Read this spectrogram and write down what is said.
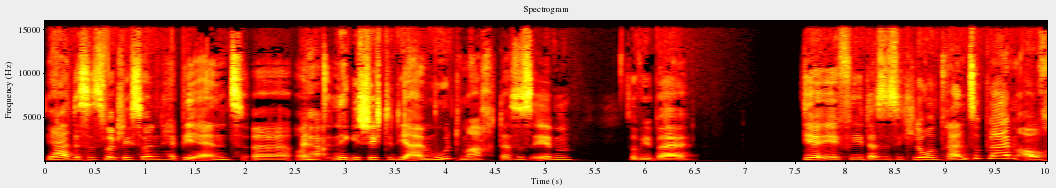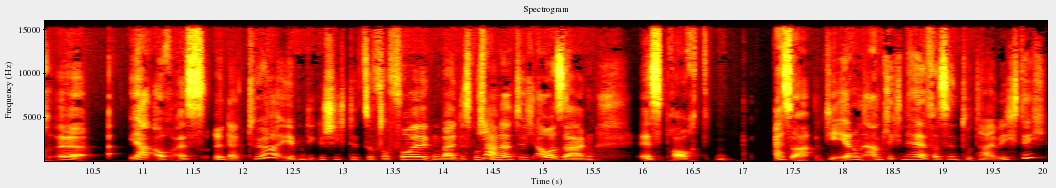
ja, das ist wirklich so ein Happy End äh, und Ja. eine Geschichte, die einem Mut macht, dass es eben so wie bei dir, Efi, dass es sich lohnt, dran zu bleiben, auch äh, ja auch als Redakteur eben die Geschichte zu verfolgen, weil das muss Klar. man natürlich auch sagen. Es braucht also die ehrenamtlichen Helfer sind total wichtig.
